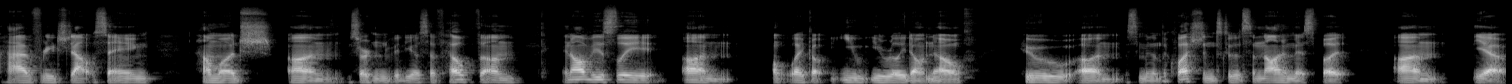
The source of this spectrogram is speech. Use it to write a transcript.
have reached out saying how much um, certain videos have helped them and obviously um like uh, you you really don't know who um submitted the questions because it's anonymous but um yeah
